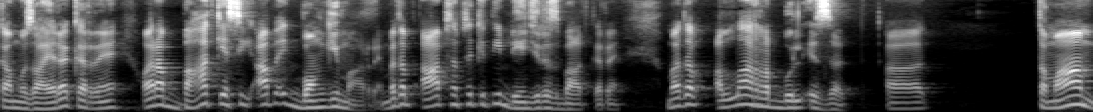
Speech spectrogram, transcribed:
کا مظاہرہ کر رہے ہیں اور آپ بات کیسی آپ ایک بونگی مار رہے ہیں۔ مطلب آپ سب سے کتنی ڈینجرس بات کر رہے ہیں۔ مطلب اللہ رب العزت تمام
